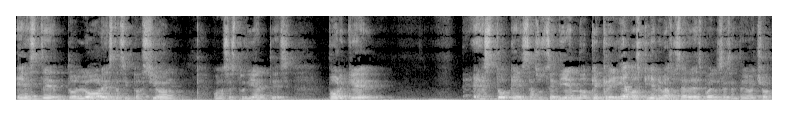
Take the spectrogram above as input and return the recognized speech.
este dolor, esta situación con los estudiantes. Porque esto que está sucediendo, que creíamos que ya no iba a suceder después del 68,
